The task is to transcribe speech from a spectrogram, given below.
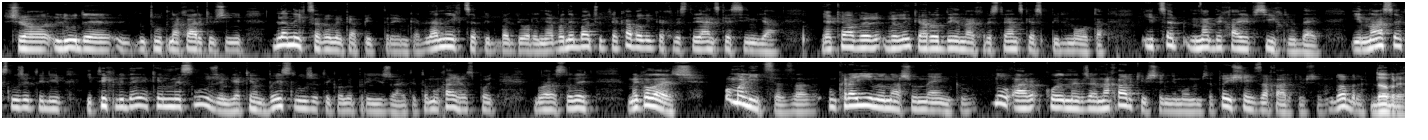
що люди тут на Харківщині для них це велика підтримка, для них це підбадьорення. Вони бачать, яка велика християнська сім'я, яка велика родина, християнська спільнота. І це надихає всіх людей. І нас, як служителів, і тих людей, яким ми служимо, яким ви служите, коли приїжджаєте. Тому хай Господь благословить. Миколаївич, помоліться за Україну нашу неньку. Ну, а коли ми вже на Харківщині молимося, то і ще й за Харківщину. Добре? Добре.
